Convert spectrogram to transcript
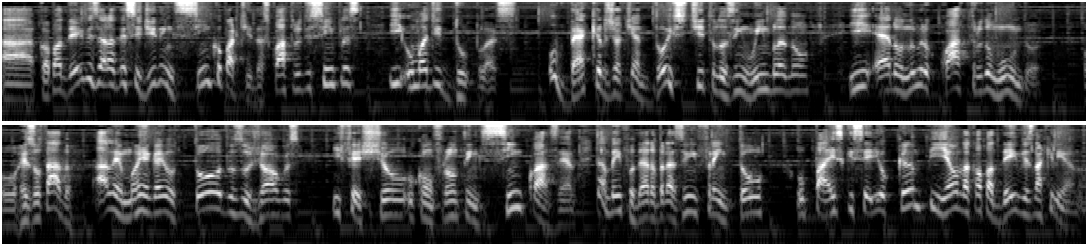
A Copa Davis era decidida em cinco partidas, quatro de simples e uma de duplas. O Becker já tinha dois títulos em Wimbledon e era o número 4 do mundo. O resultado? A Alemanha ganhou todos os jogos e fechou o confronto em 5 a 0. Também puderam, o Brasil enfrentou o país que seria o campeão da Copa Davis naquele ano.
